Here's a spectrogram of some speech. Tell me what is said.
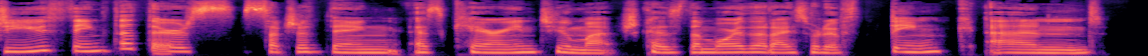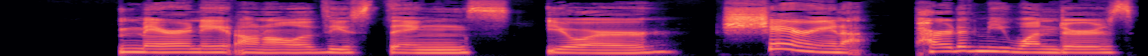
Do you think that there's such a thing as caring too much? Because the more that I sort of think and marinate on all of these things you're sharing, part of me wonders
